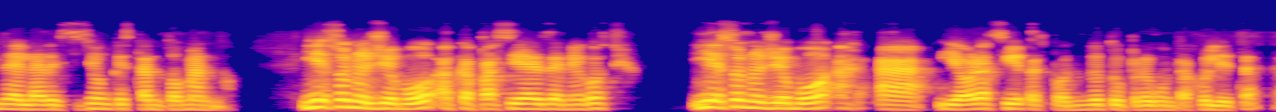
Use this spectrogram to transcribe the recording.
de la decisión que están tomando? Y eso nos llevó a capacidades de negocio. Y eso nos llevó a, y ahora sí respondiendo a tu pregunta, Julieta,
